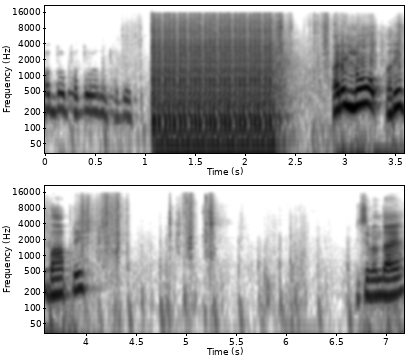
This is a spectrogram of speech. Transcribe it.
फदो फदो फदो अरे लो अरे बाप रे। पीछे बंदा आया।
